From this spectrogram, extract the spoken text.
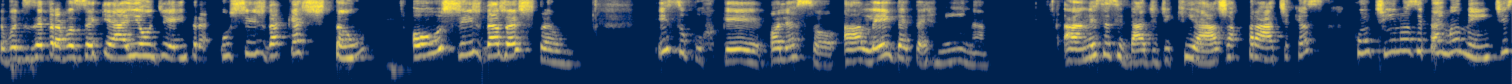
Eu vou dizer para você que é aí onde entra o X da questão ou o X da gestão. Isso porque, olha só, a lei determina a necessidade de que haja práticas contínuas e permanentes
